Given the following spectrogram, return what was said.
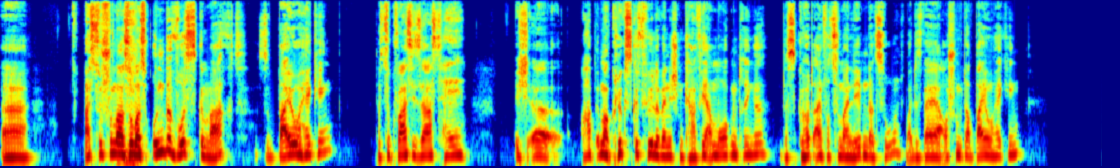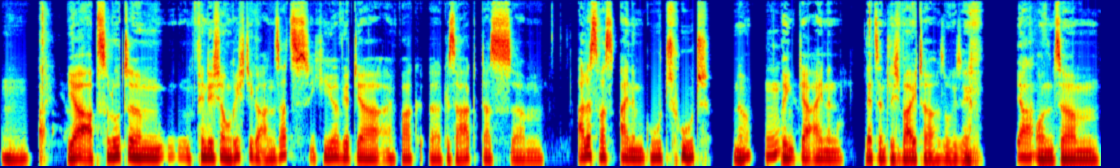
Äh, hast du schon mal sowas unbewusst gemacht, so Biohacking, dass du quasi sagst, hey, ich äh, habe immer Glücksgefühle, wenn ich einen Kaffee am Morgen trinke. Das gehört einfach zu meinem Leben dazu, weil das wäre ja auch schon wieder Biohacking. Mhm. Ja, absolut. Ähm, Finde ich auch ein richtiger Ansatz. Hier wird ja einfach äh, gesagt, dass ähm, alles, was einem gut tut, ne, mhm. bringt ja einen letztendlich weiter, so gesehen. Ja. Und ähm,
